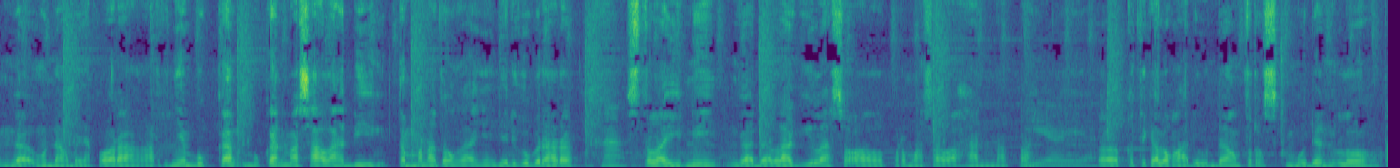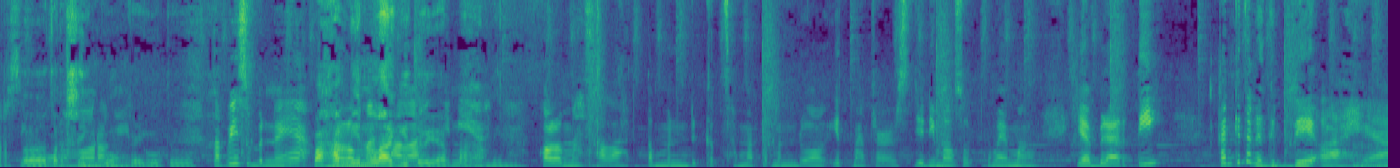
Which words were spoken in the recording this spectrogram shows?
nggak ngundang banyak orang. Artinya bukan bukan masalah di teman atau enggaknya. Jadi gue berharap Nah. setelah ini nggak ada lagi lah soal permasalahan apa iya iya. eh, ketika lo nggak diundang terus kemudian lo eh, Tersinggung sama tersinggung kayak itu. gitu. Tapi sebenarnya pahamin lah gitu ya gini pahamin. kalau masalah temen deket sama temen doang it matters. Jadi maksudku memang ya berarti kan kita udah gede lah ya.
